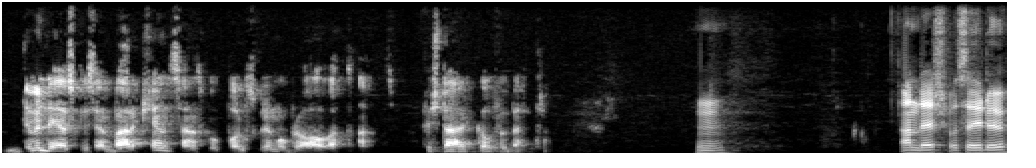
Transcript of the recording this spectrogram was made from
det är väl det jag skulle säga verkligen svensk fotboll skulle må bra av att, att förstärka och förbättra. Mm. Anders, vad säger du?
